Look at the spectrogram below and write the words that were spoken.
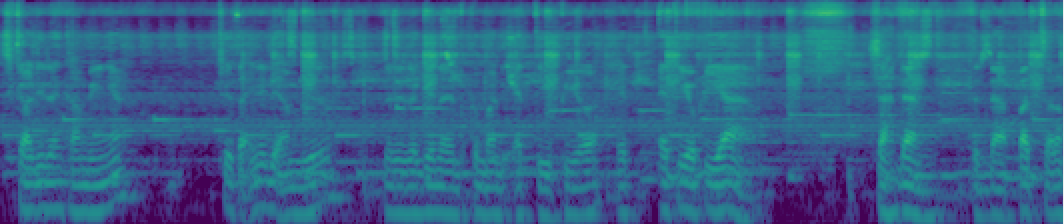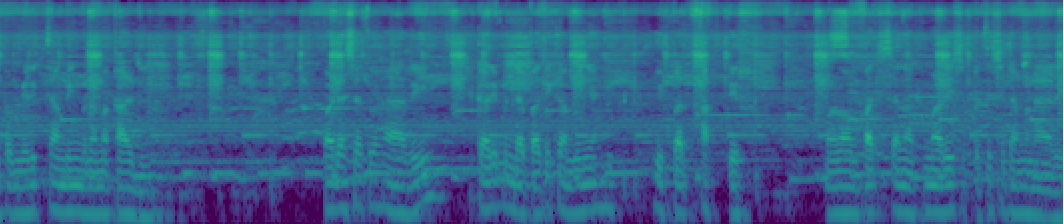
Si Kaldi dan kambingnya cerita ini diambil dari legenda yang berkembang di Ethiopia Ethiopia Sahdan terdapat seorang pemilik kambing bernama Kaldi. Pada satu hari, Kaldi mendapati kambingnya hiperaktif, melompat sana kemari seperti sedang menari.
